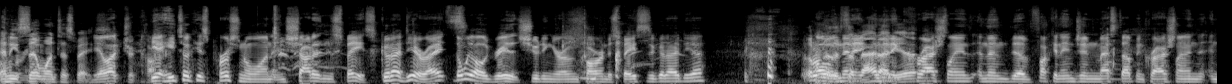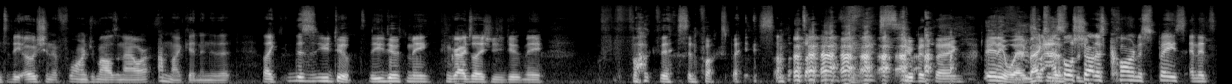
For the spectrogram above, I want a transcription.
and he sent one to space. The electric car. Yeah, he took his personal one and shot it into space. Good idea, right? Don't we all agree that shooting your own car into space is a good idea? I don't oh, if and then, a it, bad and then idea. it crash lands, and then the fucking engine messed up and crash landed into the ocean at 400 miles an hour. I'm not getting into it. Like this is you duped. You duped me. Congratulations, you duped me. Fuck this and fuck space. I'm not talking stupid thing. anyway, back This to the, shot his car into space, and it's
